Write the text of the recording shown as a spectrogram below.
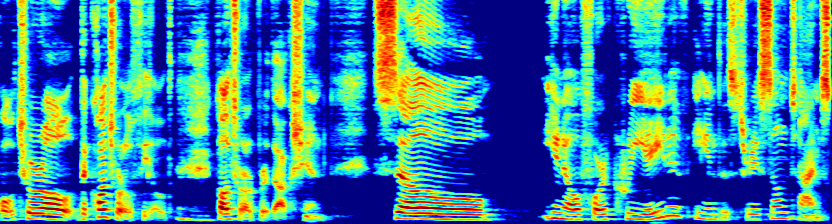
cultural the cultural field mm-hmm. cultural production So, you know, for creative industry, sometimes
